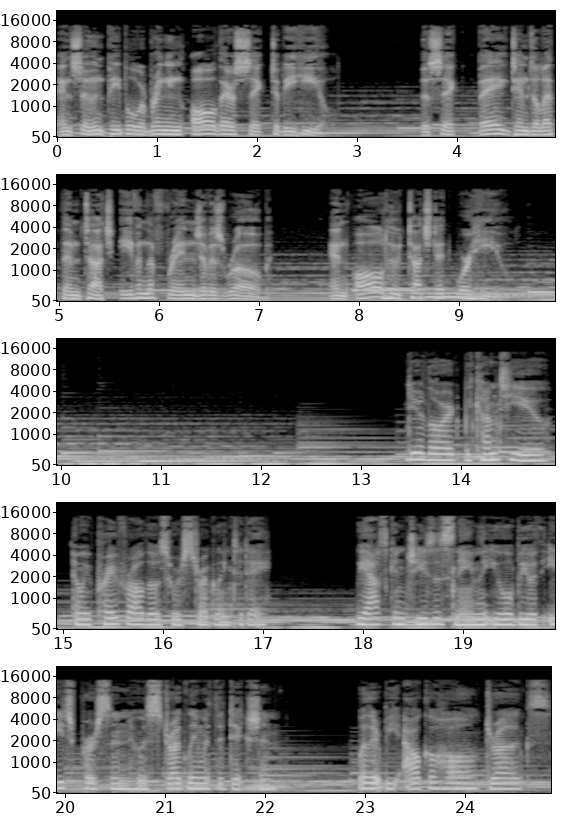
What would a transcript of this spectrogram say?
and soon people were bringing all their sick to be healed. The sick begged him to let them touch even the fringe of his robe, and all who touched it were healed. Dear Lord, we come to you and we pray for all those who are struggling today. We ask in Jesus' name that you will be with each person who is struggling with addiction, whether it be alcohol, drugs,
